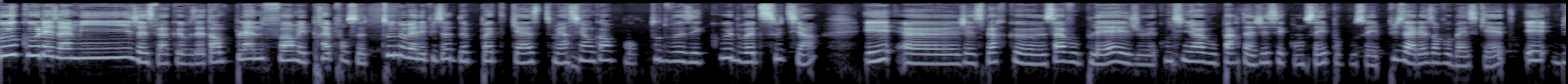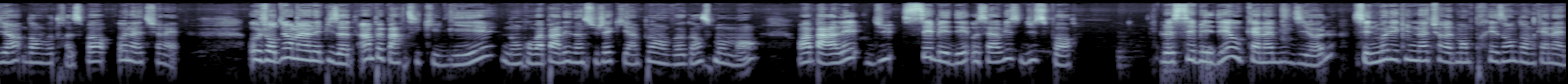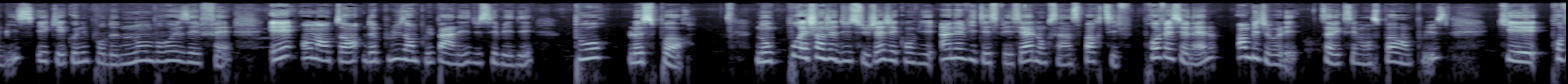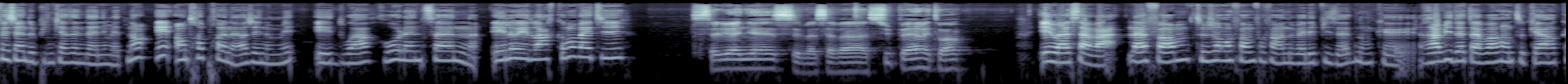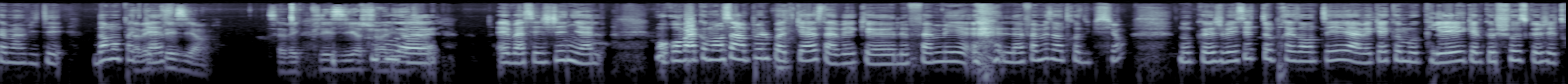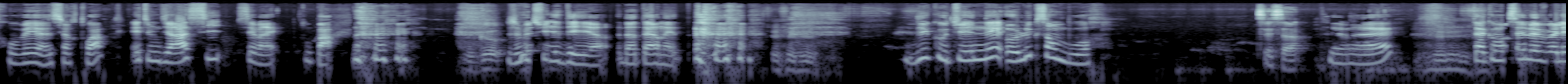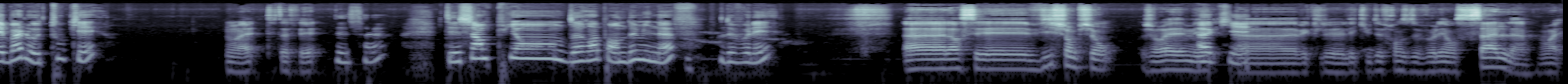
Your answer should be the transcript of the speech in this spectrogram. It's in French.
Coucou les amis, j'espère que vous êtes en pleine forme et prêts pour ce tout nouvel épisode de podcast. Merci encore pour toutes vos écoutes, votre soutien et euh, j'espère que ça vous plaît et je vais continuer à vous partager ces conseils pour que vous soyez plus à l'aise dans vos baskets et bien dans votre sport au naturel. Aujourd'hui, on a un épisode un peu particulier, donc on va parler d'un sujet qui est un peu en vogue en ce moment. On va parler du CBD au service du sport. Le CBD au cannabidiol, c'est une molécule naturellement présente dans le cannabis et qui est connue pour de nombreux effets. Et on entend de plus en plus parler du CBD pour le sport. Donc, pour échanger du sujet, j'ai convié un invité spécial. Donc, c'est un sportif professionnel en beach volley. Vous savez que c'est mon sport en plus, qui est professionnel depuis une quinzaine d'années maintenant et entrepreneur. J'ai nommé Edouard Rollinson. Hello Edouard, comment vas-tu? Salut Agnès, eh ben, ça va super et toi? Et bah ça va, la forme, toujours en forme pour faire un nouvel épisode. Donc euh, ravi de t'avoir en tout cas comme invité dans mon podcast. Avec plaisir. C'est avec plaisir, je suis ravi. Euh, et bah c'est génial. Donc on va commencer un peu le podcast avec euh, le fameux la fameuse introduction. Donc euh, je vais essayer de te présenter avec quelques mots clés, quelque chose que j'ai trouvé sur toi et tu me diras si c'est vrai ou pas. Go. Je me suis aidée d'internet. Du coup, tu es né au Luxembourg. C'est ça. C'est vrai. tu as commencé le volleyball au Touquet. Ouais, tout à fait. C'est ça. Tu es champion d'Europe en 2009 de volley. Euh, alors, c'est vice-champion. J'aurais aimé. Euh, avec l'équipe de France de volley en salle. Ouais.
